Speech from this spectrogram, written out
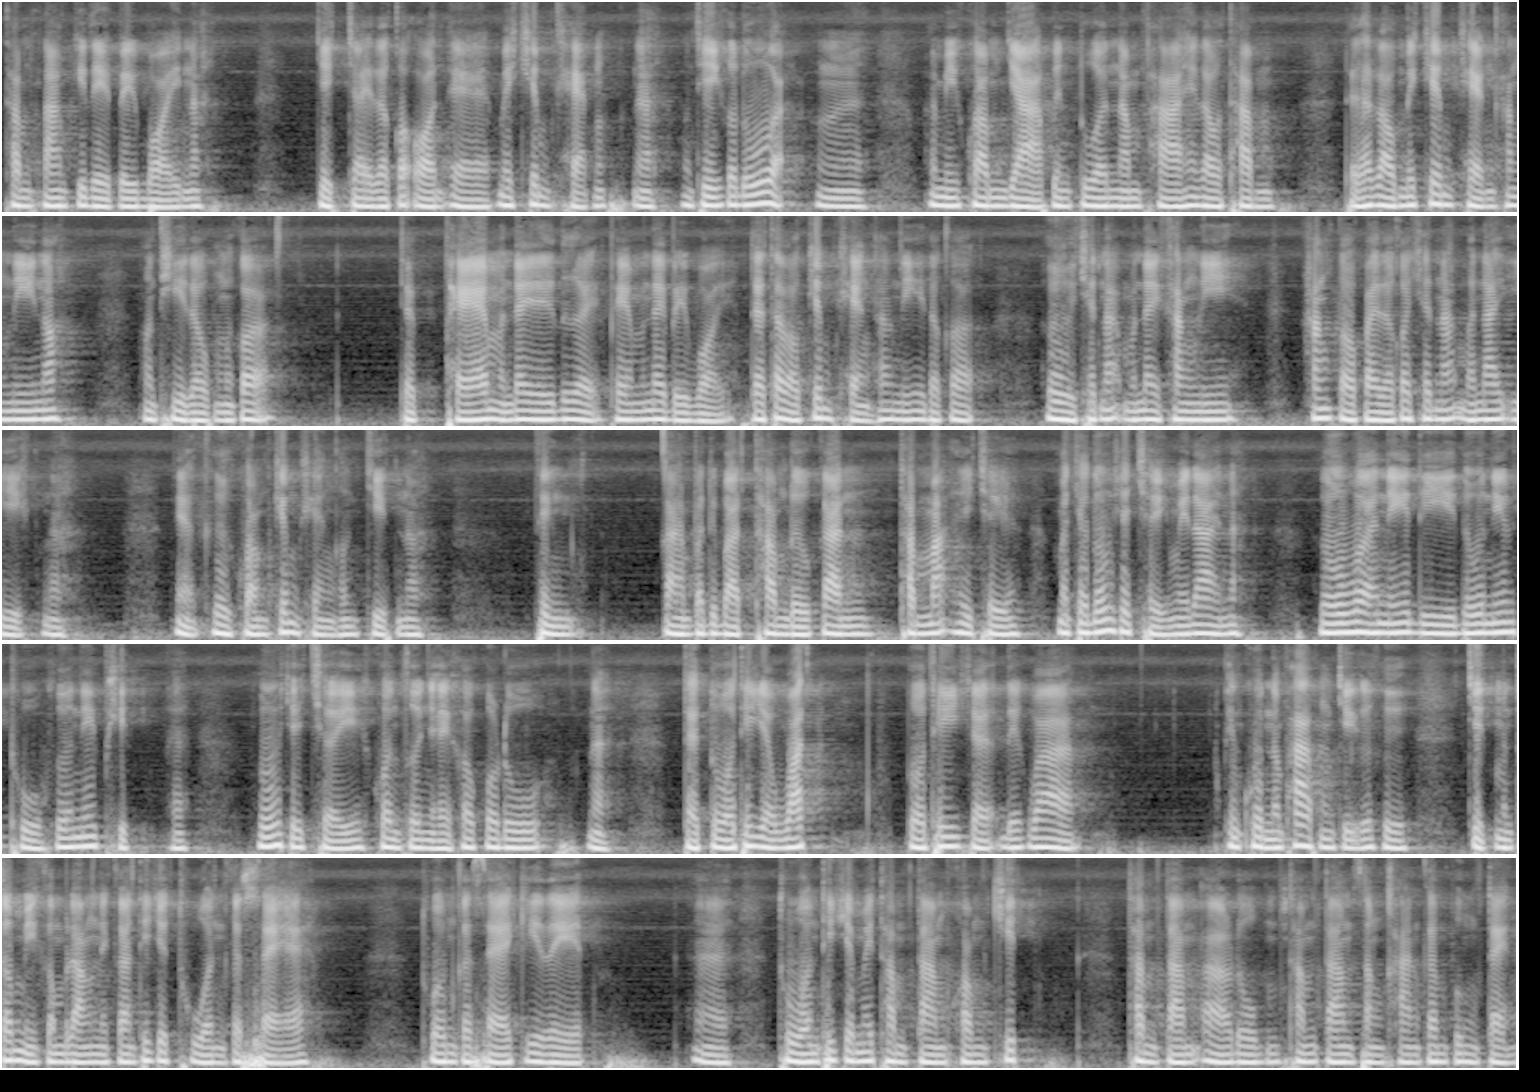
ทำตามกิเลสบ่อยๆนะจิตใจเราก็อ่อนแอไม่เข้มแข็งนะบางทีก็รู้อะมันมีความอยากเป็นตัวนำพาให้เราทำแต่ถ้าเราไม่เข้มแข็งครั้งนี้เนาะบางทีเรามันก็จะแพ้มันได้เรื่อยๆแพ้มันได้บ่อยๆแต่ถ้าเราเข้มแข็งครั้งนี้แล้วก็เออชนะมันได้ครั้งนี้ ครั้งต่อไปเราก็ชนะมันได้อีกนะเนี่ยคือความเข้มแข็งของจิตนะถึงการปฏิบัติธรรมหรือการธรรมะเฉยๆมันจะรู้เฉยๆไม่ได้นะ รู้ว่านี้ดีรู้นี้ถูกรู้นี้ผิดนะรู้เฉยๆคนส่วนใหญ่เขาก็รู้นะแต่ตัวที่จะวัด ตัวที่จะเรียกว่า เป็นคุณภาพของจิตก็คือ จิตมันต้องมีกำลังในการที่จะทวนกระแส ทวนกระแสกิเลสทวนที่จะไม่ทำตามความคิดทำตามอารมณ์ทำตามสังขารการปรุงแต่ง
